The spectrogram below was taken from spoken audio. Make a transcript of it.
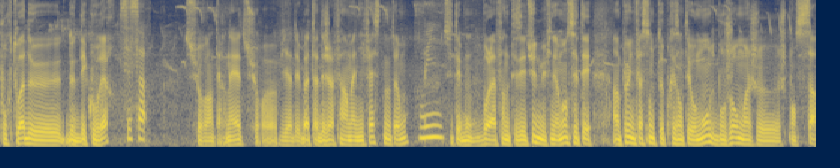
pour toi de, de te découvrir c'est ça. Sur Internet, sur, euh, via des... Bah, t'as déjà fait un manifeste, notamment. Oui, C'était bon pour la fin de tes études, mais finalement, c'était un peu une façon de te présenter au monde. Bonjour, moi, je, je pense ça,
